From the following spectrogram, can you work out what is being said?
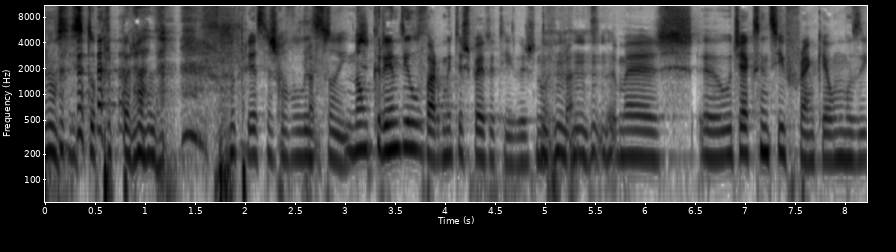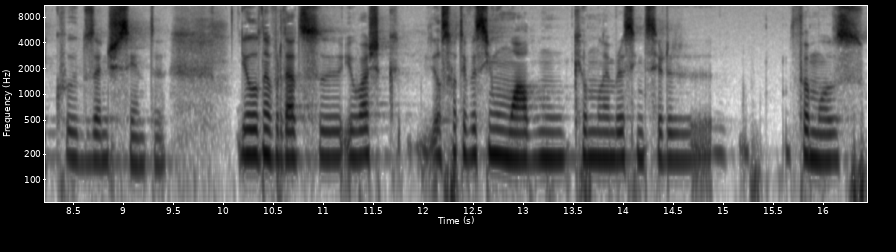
Não sei se estou preparada para essas revelações. Pronto, não querendo elevar muitas expectativas, não, é? mas uh, o Jackson C. Frank é um músico dos anos 60. Ele, na verdade, eu acho que ele só teve assim um álbum que eu me lembro assim de ser eh, famoso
